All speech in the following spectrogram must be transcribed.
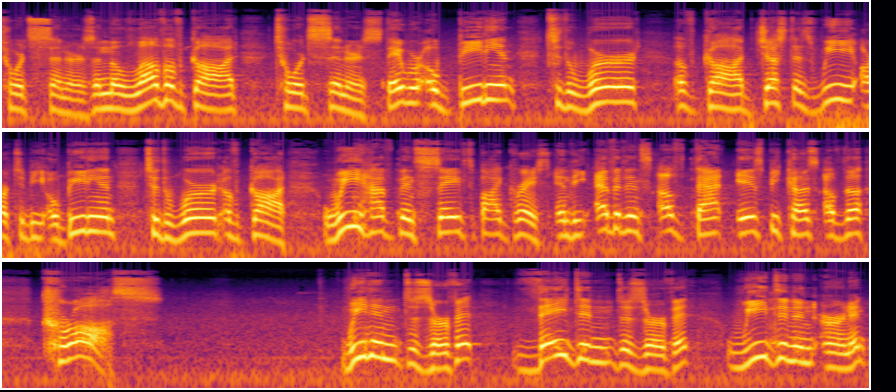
towards sinners and the love of God towards sinners. They were obedient to the word of God, just as we are to be obedient to the word of God. We have been saved by grace, and the evidence of that is because of the cross. We didn't deserve it, they didn't deserve it, we didn't earn it,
